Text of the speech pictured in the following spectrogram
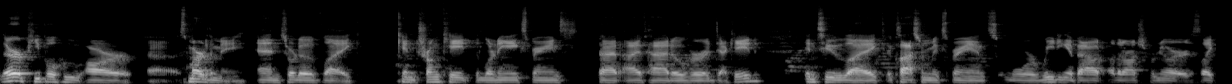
there are people who are uh, smarter than me and sort of like can truncate the learning experience that I've had over a decade into like a classroom experience or reading about other entrepreneurs like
